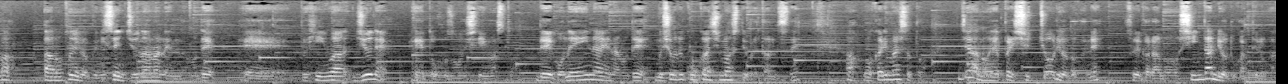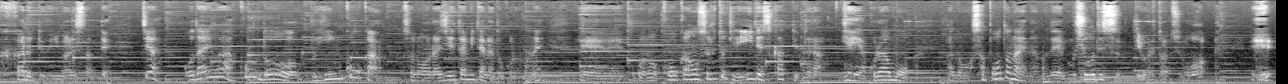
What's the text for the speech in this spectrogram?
まあ、あのとにかく2017年なので、えー、部品は10年、えーと、保存していますと。で5年以内なので無償で交換しますと言われたんですね。あ分かりましたと。じゃああのやっぱり出張料とかねそれからあの診断料とかっていうのがかかるというふうに言われてたんでじゃあお題は今度部品交換そのラジエーターみたいなところのね、えー、この交換をする時でいいですかって言ったらいやいやこれはもうあのサポート内なので無償ですって言われたんですよ。わえ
